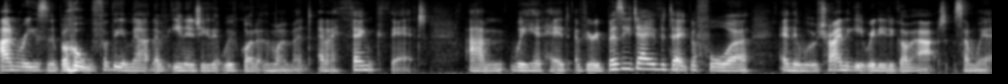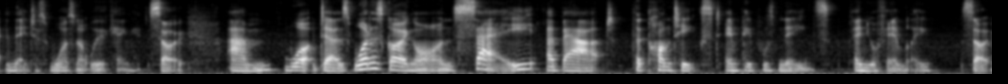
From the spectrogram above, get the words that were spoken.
unreasonable for the amount of energy that we've got at the moment. And I think that um, we had had a very busy day the day before, and then we were trying to get ready to go out somewhere, and that just was not working. So, um, what does what is going on say about the context and people's needs in your family. So,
